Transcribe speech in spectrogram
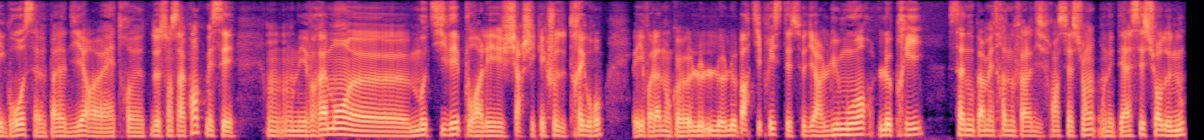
et grosse ça veut pas dire euh, être 250, mais c'est on, est vraiment euh, motivé pour aller chercher quelque chose de très gros, et voilà donc le, le parti pris c'était de se dire l'humour, le prix, ça nous permettra de nous faire la différenciation. On était assez sûr de nous.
